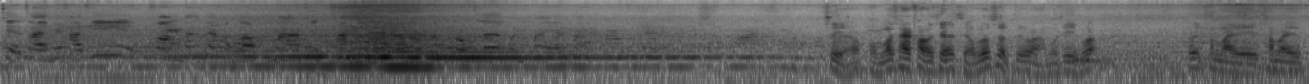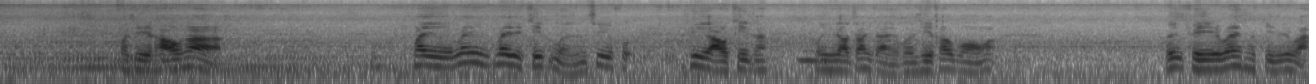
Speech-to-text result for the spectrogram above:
เสียใจไหมคะที่ความตั้งใจของเรามาถึงขั้นนี้แล้วเราต้องล้มเลิกมันไปอะค่ะเสียผมว่าใช้คำว่าเสียเสียรู้สึกดีกว่าบางทีว่าเฮ้ยทำไมทำไมบางทีเขาก็ไม่ไม่ไม่ได้คิดเหมือนที่ ที่เราคิดนะบางทีเราตั้งใจบางทีเขามองว่าเฮ้ยฟรีไว้ยมากินดีกว่า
